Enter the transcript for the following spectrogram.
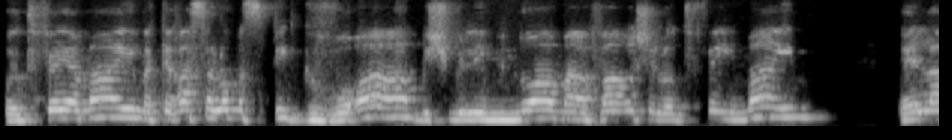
עודפי המים, הטרסה לא מספיק גבוהה בשביל למנוע מעבר של עודפי מים, אלא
